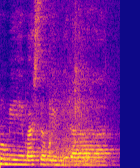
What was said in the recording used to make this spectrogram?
놈이 맛있어 보입니다.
